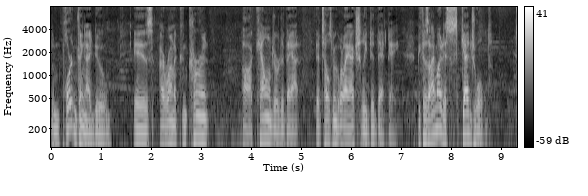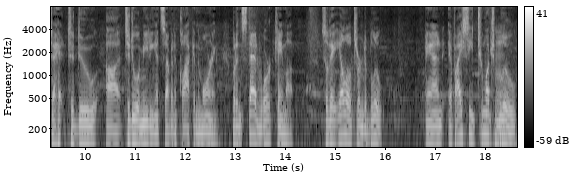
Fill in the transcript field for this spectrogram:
The important thing I do is I run a concurrent uh, calendar to that that tells me what I actually did that day, because I might have scheduled to to do uh, to do a meeting at seven o'clock in the morning, but instead work came up, so that yellow turned to blue. And if I see too much blue,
